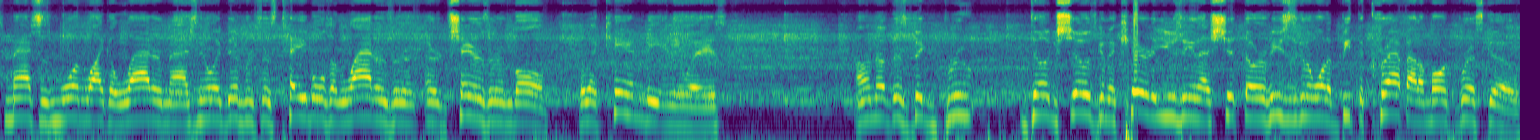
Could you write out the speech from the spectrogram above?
This match is more like a ladder match. The only difference is tables and ladders are, or chairs are involved. Well, they can be anyways. I don't know if this big brute Doug Show is going to care to use any of that shit though, or if he's just going to want to beat the crap out of Mark Briscoe.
